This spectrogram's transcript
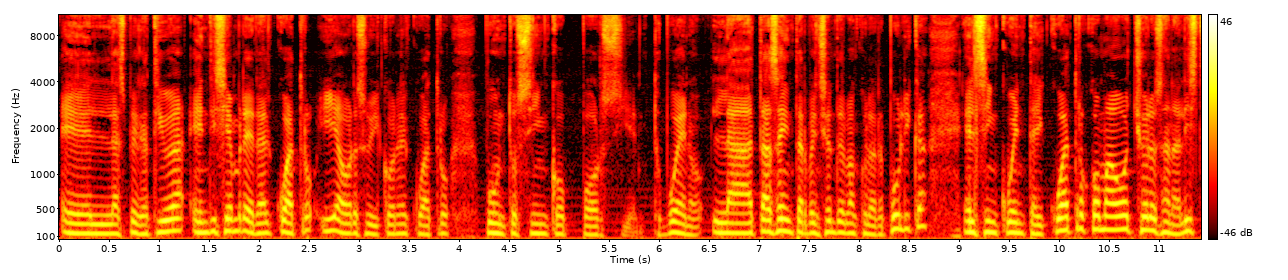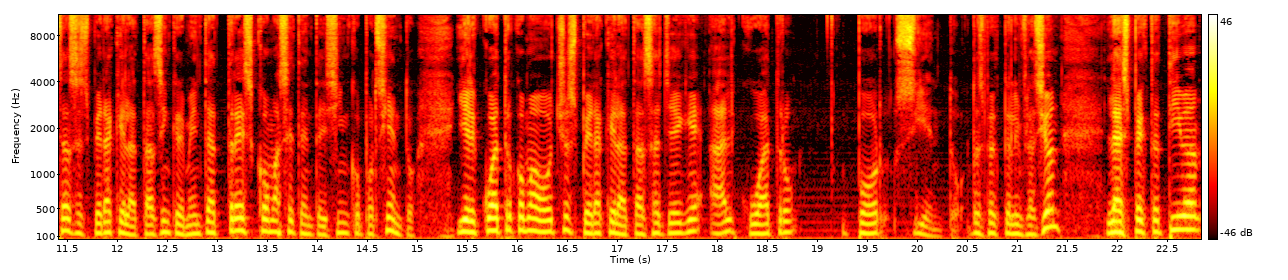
la expectativa en diciembre era el 4 y ahora se ubicó en el 4.5%. Bueno, la tasa de intervención del Banco de la República, el 54,8 de los analistas espera que la tasa incremente a 3,75% y el 4,8 espera que la tasa llegue al 4%. Respecto a la inflación, la expectativa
